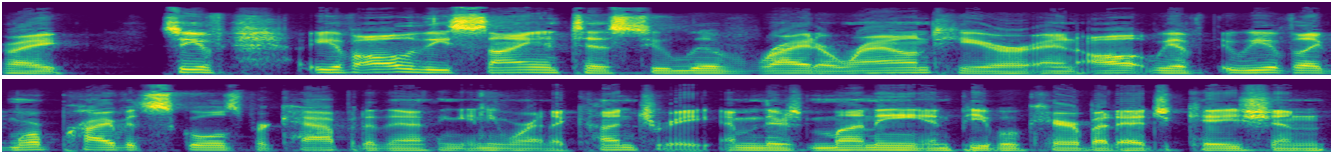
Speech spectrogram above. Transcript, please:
right? So you have you have all of these scientists who live right around here, and all we have we have like more private schools per capita than I think anywhere in the country. I mean, there's money, and people care about education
